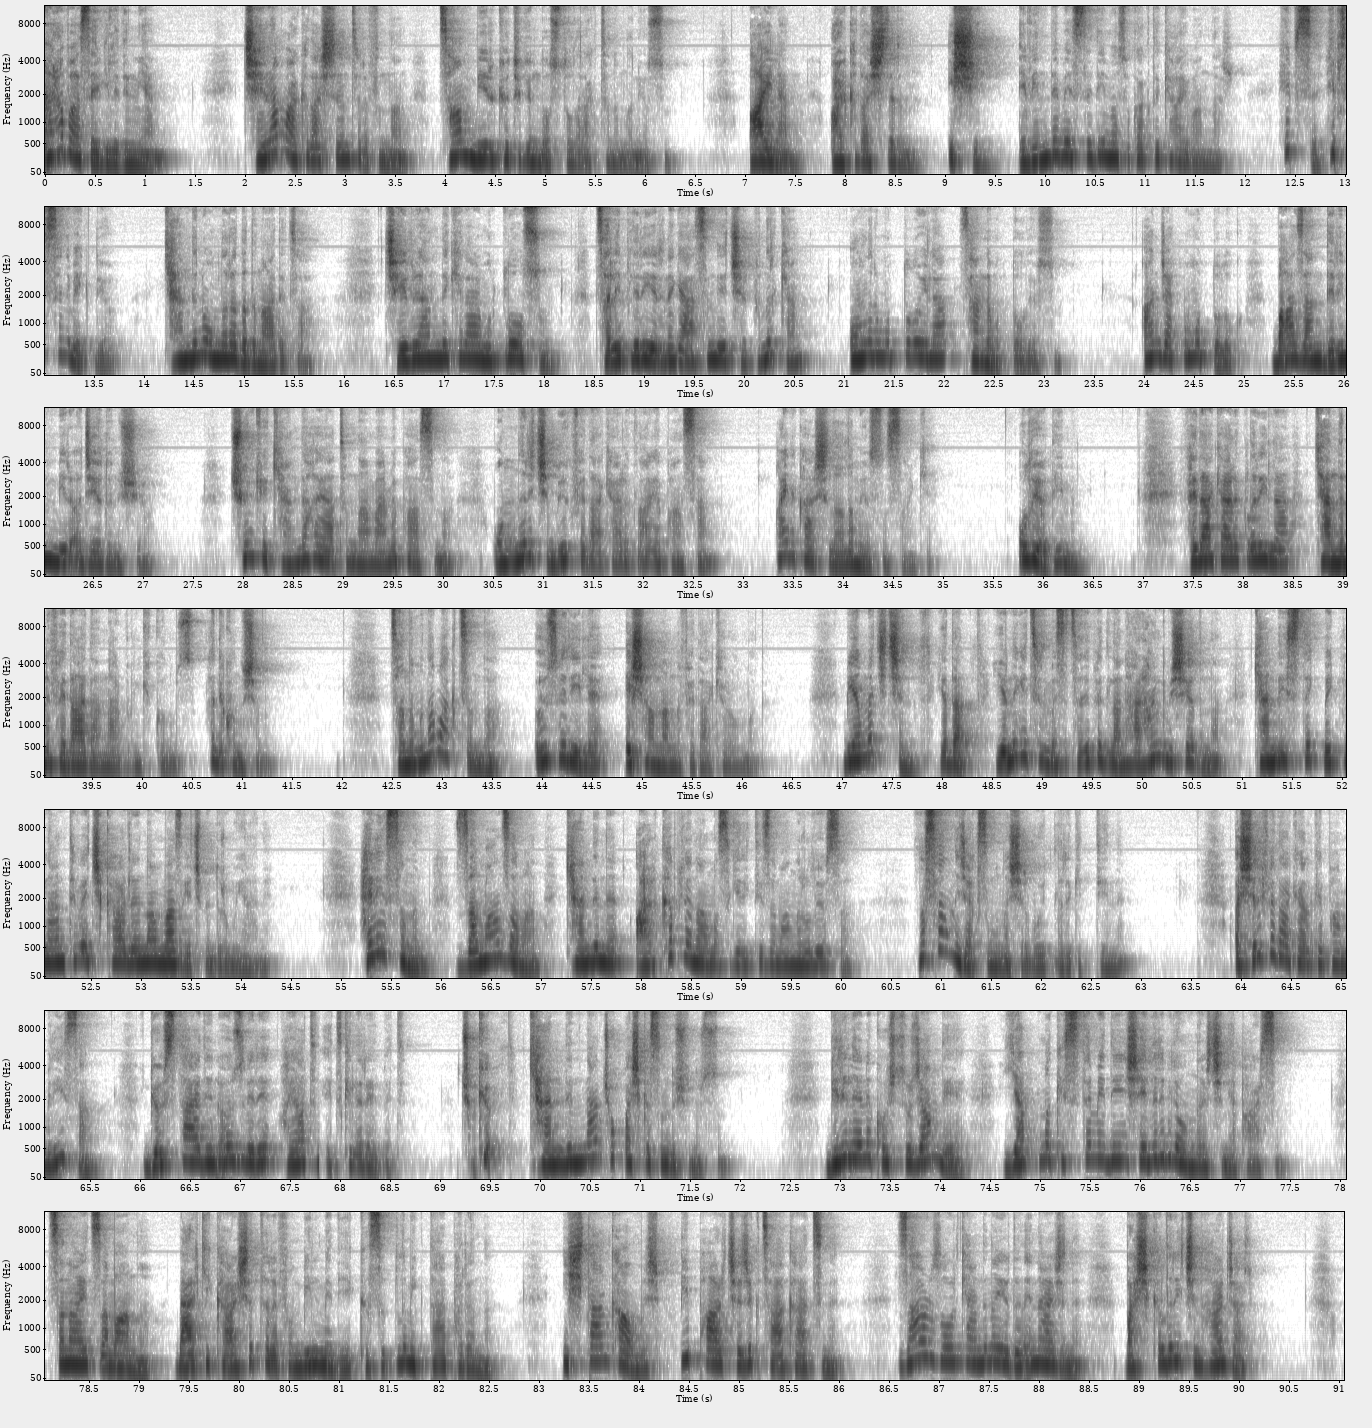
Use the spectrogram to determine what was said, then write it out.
Merhaba sevgili dinleyen. Çevren ve arkadaşların tarafından tam bir kötü gün dostu olarak tanımlanıyorsun. Ailen, arkadaşların, işin, evinde beslediğin ve sokaktaki hayvanlar. Hepsi, hepsi seni bekliyor. Kendini onlara adadın adeta. Çevrendekiler mutlu olsun, talepleri yerine gelsin diye çırpınırken onların mutluluğuyla sen de mutlu oluyorsun. Ancak bu mutluluk bazen derin bir acıya dönüşüyor. Çünkü kendi hayatından verme pahasına onlar için büyük fedakarlıklar yapan sen aynı karşılığı alamıyorsun sanki. Oluyor değil mi? Fedakarlıklarıyla kendini feda edenler bugünkü konumuz. Hadi konuşalım. Tanımına baktığında özveriyle eş anlamlı fedakar olmak. Bir amaç için ya da yerine getirilmesi talep edilen herhangi bir şey adına kendi istek, beklenti ve çıkarlarından vazgeçme durumu yani. Her insanın zaman zaman kendini arka plan alması gerektiği zamanlar oluyorsa nasıl anlayacaksın bunun aşırı boyutlara gittiğini? Aşırı fedakarlık yapan biriysen gösterdiğin özveri hayatını etkiler elbet. Çünkü kendinden çok başkasını düşünürsün. Birilerine koşturacağım diye yapmak istemediğin şeyleri bile onlar için yaparsın. Sana ait zamanı, belki karşı tarafın bilmediği kısıtlı miktar paranı, işten kalmış bir parçacık takatini, zar zor kendine ayırdığın enerjini başkaları için harcar.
